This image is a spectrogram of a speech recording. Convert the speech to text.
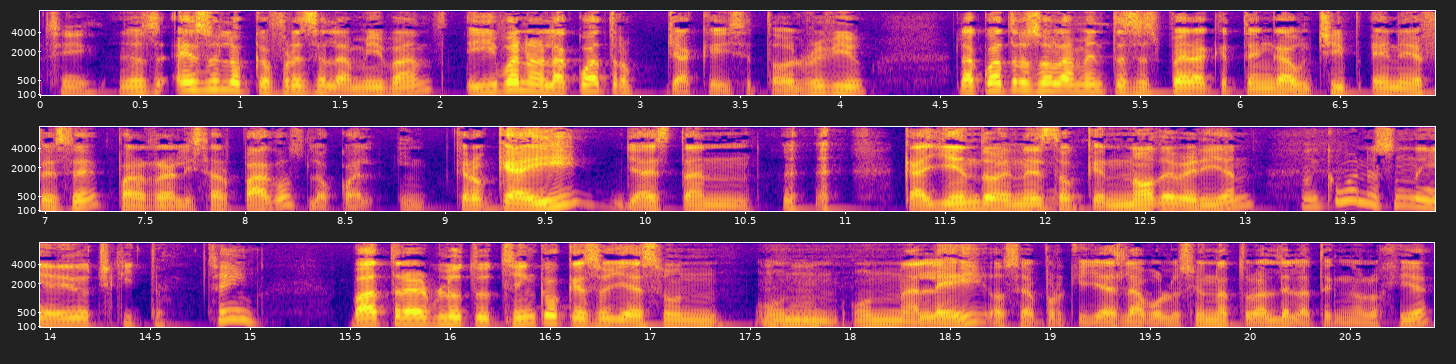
sí. Entonces, eso es lo que ofrece la Mi Band. Y bueno, la 4, ya que hice todo el review, la 4 solamente se espera que tenga un chip NFC para realizar pagos, lo cual creo que ahí ya están cayendo en esto que no deberían. Aunque bueno, es un añadido chiquito. Sí. Va a traer Bluetooth 5, que eso ya es un, un- una ley, o sea, porque ya es la evolución natural de la tecnología.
